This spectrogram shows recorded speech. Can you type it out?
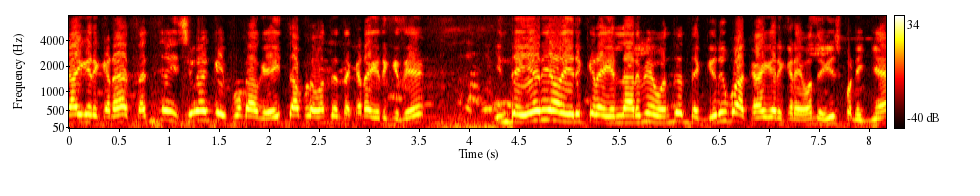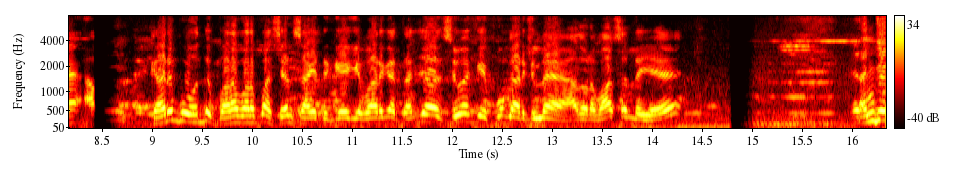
காய்கறி கடை. தஞ்சை சிவகங்கை பூங்காவுக்கு எய்த்தாப்புல வந்து இந்த கடை இருக்குது. இந்த ஏரியாவில் இருக்கிற எல்லாருமே வந்து இந்த கிருபா காய்கறி கடையை வந்து யூஸ் பண்ணிக்கங்க. கரும்பு வந்து பரபரப்பா சேல்ஸ் ஆயிட்டு இருக்கு. இங்க பாருங்க தஞ்சாவூர் சிவகங்கை பூங்கா இருக்குல்ல அதோட வாசல்லையே. தஞ்சை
